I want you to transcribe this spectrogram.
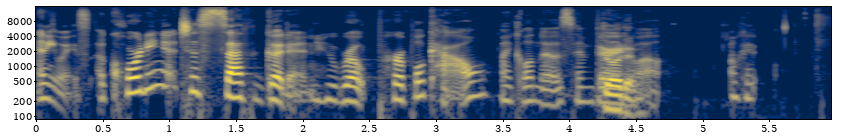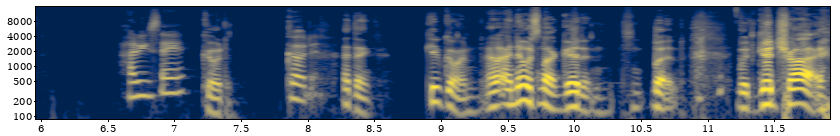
Anyways, according to Seth Gooden, who wrote Purple Cow, Michael knows him very Godin. well. Okay. How do you say it? Good. Godin. I think. Keep going. I, I know it's not good, in, but but good try.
